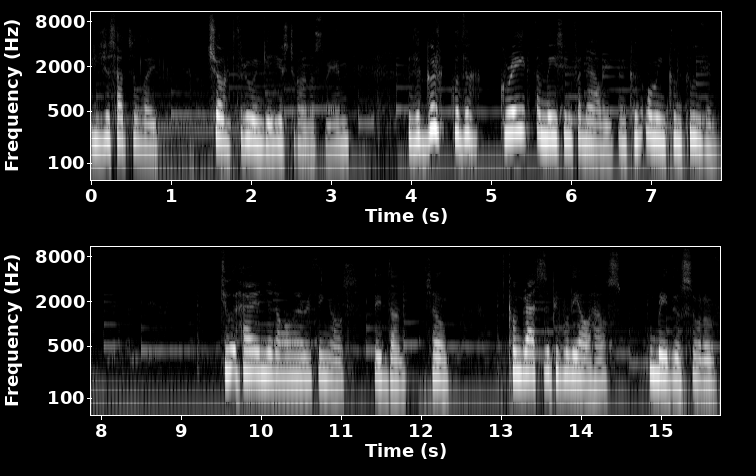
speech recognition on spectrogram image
you just have to like chug through and get used to honestly. And it's a good with a great, amazing finale and con- I mean conclusion to having it all everything else they've done. So, congrats to the people of the Owl House who made this sort of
